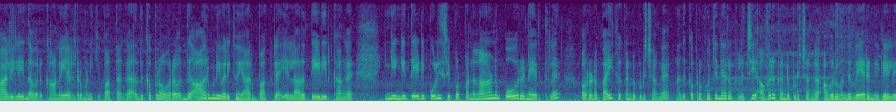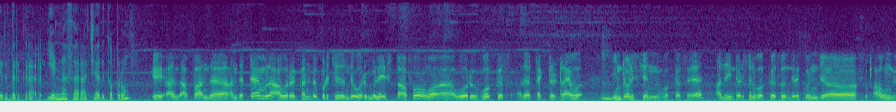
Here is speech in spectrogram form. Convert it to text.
காலையிலேருந்து அவரை காணும். ஏழரை மணிக்கு பார்த்தாங்க. அதுக்கப்புறம் அவரை வந்து ஆறு மணி வரைக்கும் யாரும் பார்க்கல. எல்லாரும் தேடி இருக்காங்க. இங்கே இங்கேயும் தேடி போலீஸ் ரிப்போர்ட் பண்ணலான்னு போகிற நேரத்தில் அவரோட பைக்கை கண்டுபிடிச்சாங்க. அதுக்கப்புறம் கொஞ்ச நேரம் கழிச்சு அவரை கண்டுபிடிச்சாங்க. அவர் வந்து வேற நிலையில இருந்திருக்கிறாரு. என்ன சார் ஆச்சு அதுக்கப்புறம்? அப்ப அந்த அந்த டைம்ல அவரை கண்டுபிடிச்சது வந்து ஒரு மிலே ஸ்டாஃபும் ஒரு ஒர்க்கர்ஸ் அதாவது டிராக்டர் டிரைவர் இந்தோனேசியன் ஒர்க்கர்ஸ் அந்த இந்தோனேசியன் ஒர்க்கர்ஸ் வந்து கொஞ்சம் அவங்க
